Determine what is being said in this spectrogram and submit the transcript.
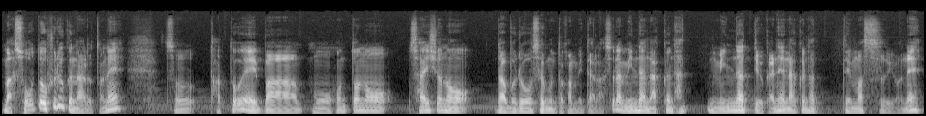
まあ相当古くなるとね、そう、例えばもう本当の最初の007とか見たら、それはみんな亡くな、みんなっていうかね、亡くなってますよね。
